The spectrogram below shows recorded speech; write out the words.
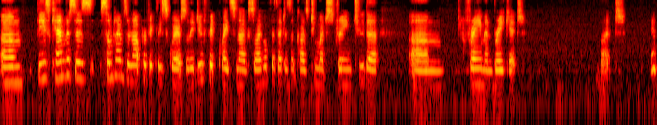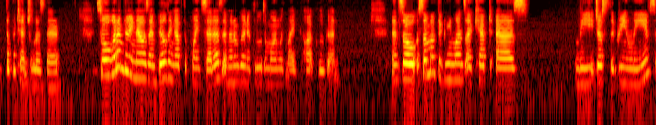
Um, these canvases, sometimes they're not perfectly square, so they do fit quite snug, so I hope that that doesn't cause too much strain to the um, frame and break it but it, the potential is there. So what I'm doing now is I'm building up the poinsettias and then I'm going to glue them on with my hot glue gun. And so some of the green ones I kept as le just the green leaves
